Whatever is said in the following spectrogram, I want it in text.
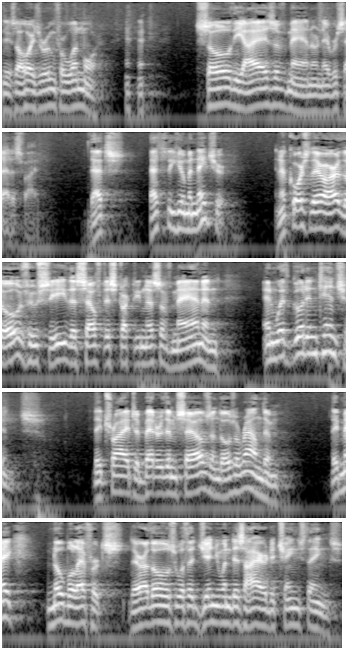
There's always room for one more. so the eyes of man are never satisfied. That's that's the human nature. And of course there are those who see the self-destructiveness of man and and with good intentions they try to better themselves and those around them. They make noble efforts. There are those with a genuine desire to change things.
